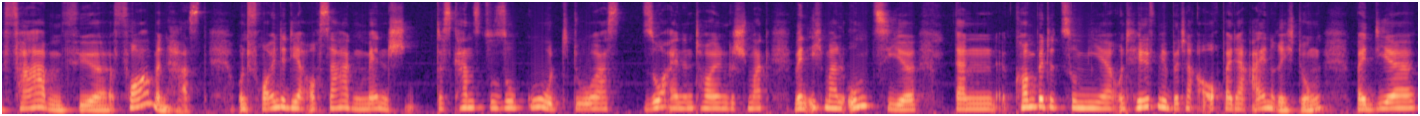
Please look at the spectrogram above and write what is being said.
Farben, für Formen hast und Freunde dir auch sagen, Mensch, das kannst du so gut, du hast so einen tollen Geschmack. Wenn ich mal umziehe, dann komm bitte zu mir und hilf mir bitte auch bei der Einrichtung. Bei dir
